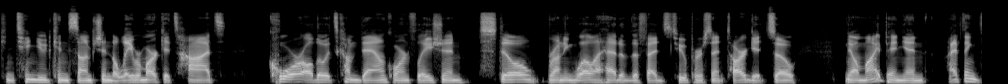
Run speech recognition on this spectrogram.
continued consumption. The labor market's hot. Core, although it's come down, core inflation still running well ahead of the Fed's 2% target. So, you know, in my opinion, I think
